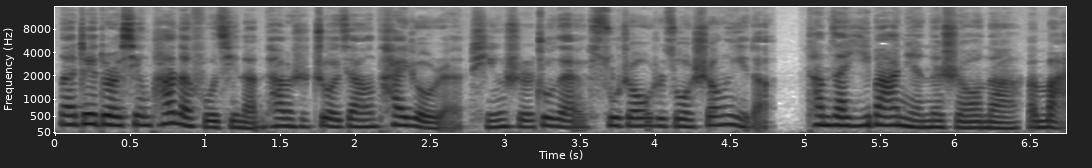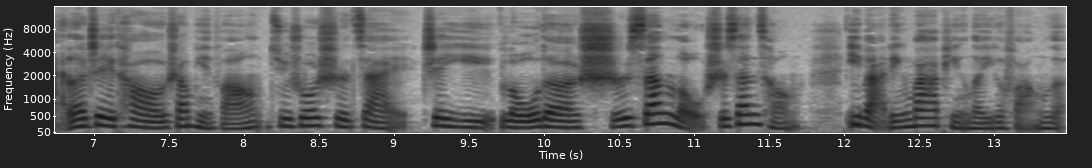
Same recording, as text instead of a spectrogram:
那这对姓潘的夫妻呢，他们是浙江台州人，平时住在苏州，是做生意的。他们在一八年的时候呢，买了这套商品房，据说是在这一楼的十三楼十三层，一百零八平的一个房子。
